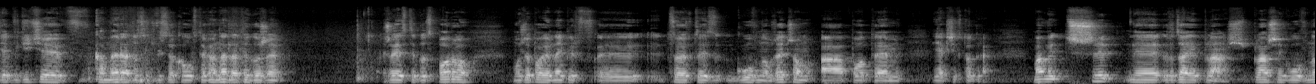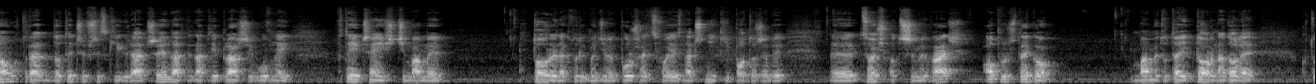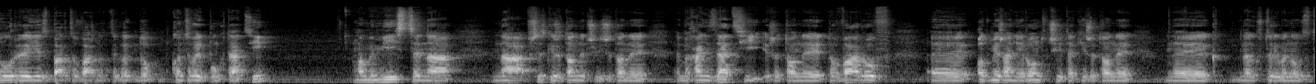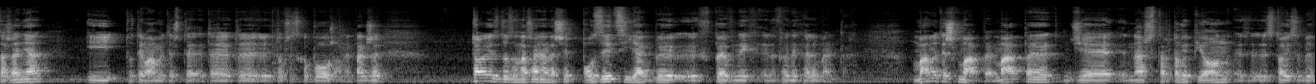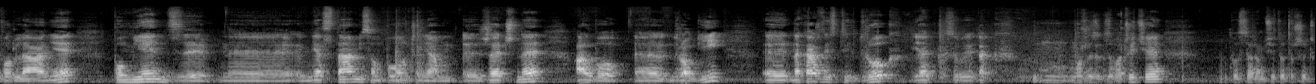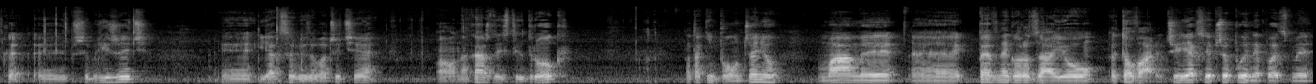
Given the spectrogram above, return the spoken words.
Jak widzicie, kamera dosyć wysoko ustawiona, dlatego że, że jest tego sporo. Może powiem najpierw, co to jest główną rzeczą, a potem jak się w to gra. Mamy trzy rodzaje plansz. Planszę główną, która dotyczy wszystkich graczy. Na, na tej planszy głównej w tej części mamy tory, na których będziemy poruszać swoje znaczniki po to, żeby e, coś otrzymywać. Oprócz tego mamy tutaj tor na dole, który jest bardzo ważny do, tego, do końcowej punktacji. Mamy miejsce na, na wszystkie żetony, czyli żetony mechanizacji, żetony towarów, e, odmierzanie rund, czyli takie żetony, e, w których będą zdarzenia i tutaj mamy też te, te, te, to wszystko położone. Także to jest do zaznaczania naszej pozycji jakby w pewnych, w pewnych elementach. Mamy też mapę. Mapę, gdzie nasz startowy pion y, stoi sobie w Orleanie. Pomiędzy e, miastami są połączenia y, rzeczne albo drogi. Na każdej z tych dróg, jak sobie tak może zobaczycie, postaram się to troszeczkę przybliżyć. Jak sobie zobaczycie, o, na każdej z tych dróg na takim połączeniu mamy e, pewnego rodzaju towary. Czyli jak sobie przepłynę powiedzmy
